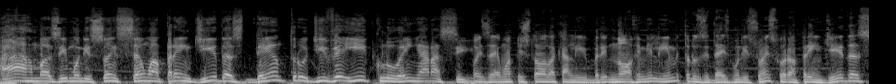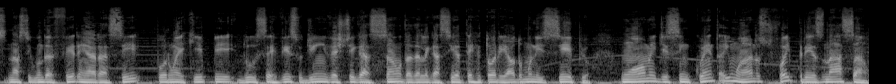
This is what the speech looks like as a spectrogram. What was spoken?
Armas e munições são apreendidas dentro de veículo em Araci. Pois é, uma pistola calibre 9 milímetros e 10 munições foram apreendidas na segunda-feira em Araci por uma equipe do Serviço de Investigação da Delegacia Territorial do município. Um homem de 51 anos foi preso na ação.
